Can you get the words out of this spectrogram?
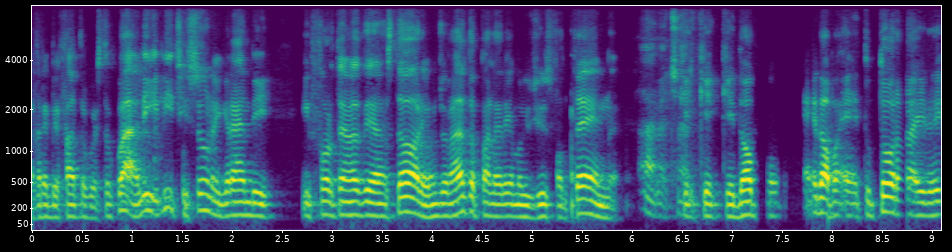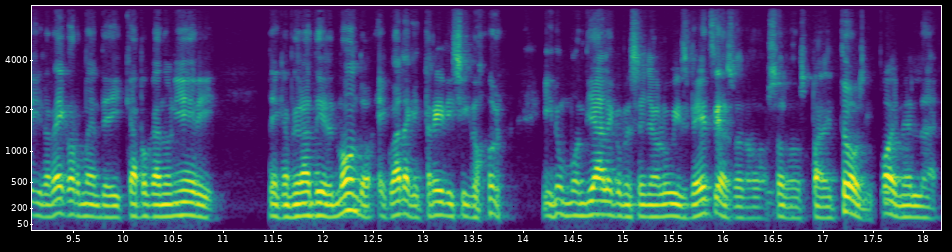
avrebbe fatto questo qua. Lì, lì ci sono i grandi infortunati della storia. Un giorno altro parleremo di Gilles Fontaine, ah, beh, certo. che, che, che, dopo, eh, dopo, è tuttora il, il recordman dei capocannonieri dei campionati del mondo e guarda che 13 gol in un mondiale come segnò lui in Svezia sono, sono spaventosi. Poi nel,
